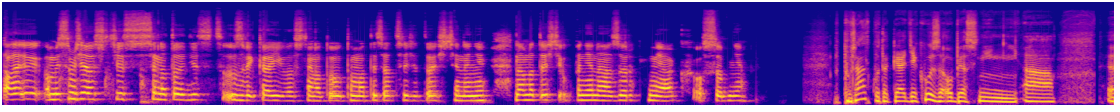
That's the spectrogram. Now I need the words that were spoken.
Ale a myslím, že ještě se na to lidi zvykají vlastně na tu automatizaci, že to ještě není, nám na to ještě úplně názor nějak osobně. V pořádku, tak já děkuji za objasnění a e,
